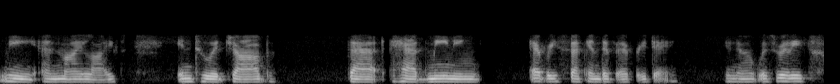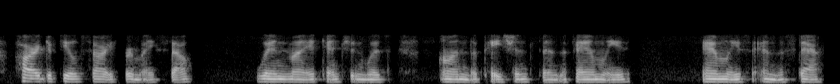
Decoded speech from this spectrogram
me and my life into a job that had meaning every second of every day. You know, it was really hard to feel sorry for myself when my attention was on the patients and the family, families and the staff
